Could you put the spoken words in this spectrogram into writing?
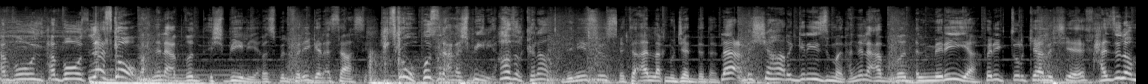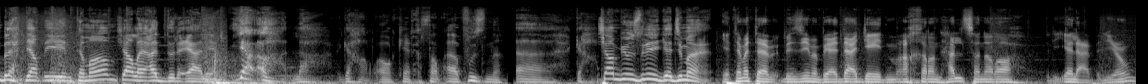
حنفوز حنفوز. let's go راح نلعب ضد إشبيليا بس بالفريق الأساسي. let's go فزنا على إشبيليا. هذا الكلام. فينيسيوس يتألق مجددا. لاعب الشهر جريزمان. حنلعب ضد الميريا فريق تركي آل الشيخ. حنزلهم بالاحتياطيين. تمام؟ إن شاء الله يعدوا العيال يعني. يا لا قهر. okay خسر آه فزنا. آه قهر. شامبيونز ليج يا جماعة. يتمتع بنزيما بأداء جيد. مؤخرا هل سنراه يلعب اليوم.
